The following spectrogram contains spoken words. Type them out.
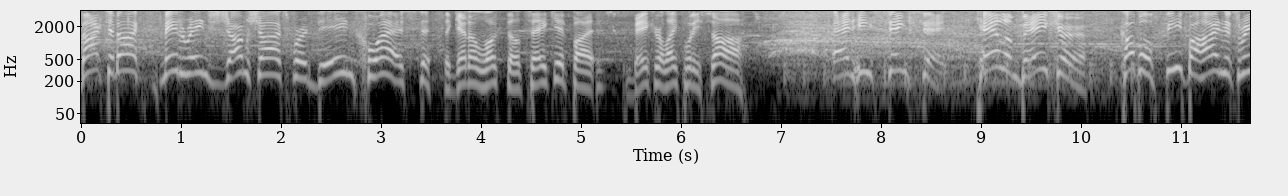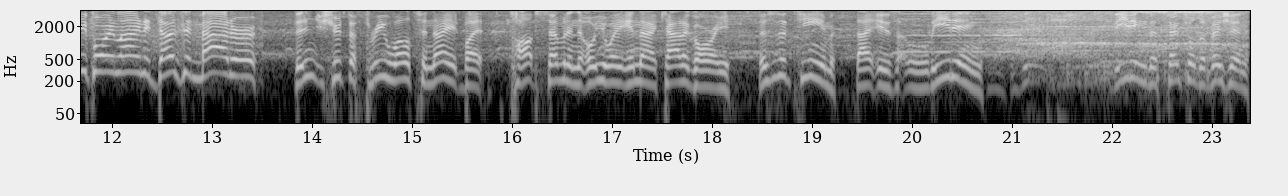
Back to back mid range jump shots for Dane Quest. They get a look, they'll take it, but Baker liked what he saw. And he sinks it. Caleb Baker, a couple feet behind the three point line. It doesn't matter. They didn't shoot the three well tonight, but top seven in the OUA in that category. This is a team that is leading the leading the Central Division.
